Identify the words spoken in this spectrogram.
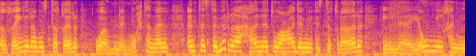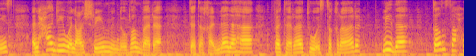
غير مستقر ومن المحتمل أن تستمر حالة عدم الاستقرار إلى يوم الخميس الحادي والعشرين من نوفمبر. تتخللها فترات استقرار لذا تنصح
